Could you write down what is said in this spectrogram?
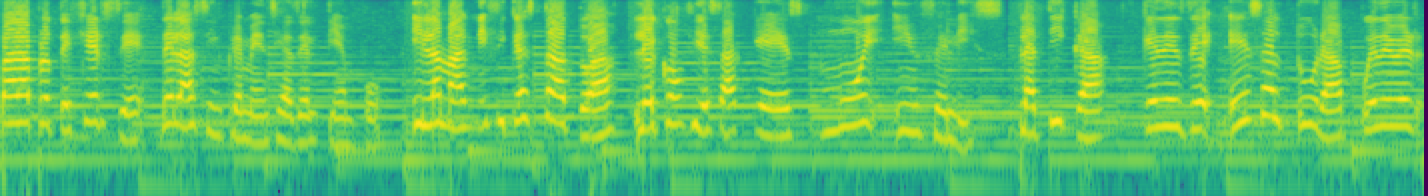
para protegerse de las inclemencias del tiempo. Y la magnífica estatua le confiesa que es muy infeliz. Platica que desde esa altura puede ver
